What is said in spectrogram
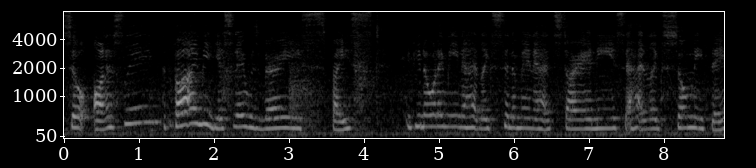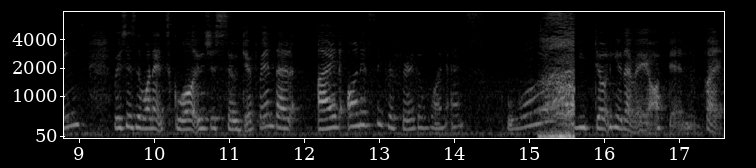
So honestly, the pho I made yesterday was very spiced, if you know what I mean. It had like cinnamon, it had star anise, it had like so many things. Versus the one at school, it was just so different that I'd honestly prefer the one at school. You don't hear that very often, but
